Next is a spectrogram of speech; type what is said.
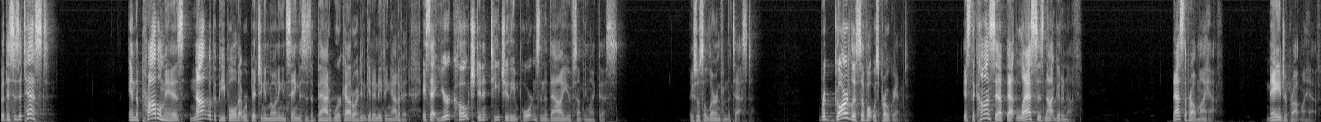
But this is a test. And the problem is not with the people that were bitching and moaning and saying this is a bad workout or I didn't get anything out of it. It's that your coach didn't teach you the importance and the value of something like this. They're supposed to learn from the test, regardless of what was programmed. It's the concept that less is not good enough. That's the problem I have. Major problem I have.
